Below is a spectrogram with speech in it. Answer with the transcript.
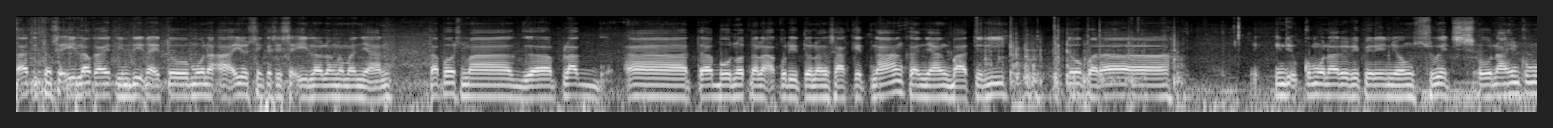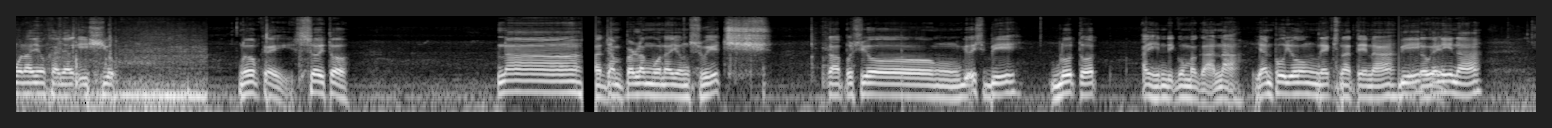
At itong sa ilaw, kahit hindi na ito muna aayusin kasi sa ilaw lang naman yan. Tapos mag-plug at uh, bunot na lang ako dito ng sakit ng kanyang battery. Ito para uh, hindi ko muna re-repairin yung switch. Unahin ko muna yung kanyang issue. Okay, so ito. Na jumper lang muna yung switch. Tapos yung USB, Bluetooth ay hindi gumagana. Yan po yung next natin na gawin. Kanina,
